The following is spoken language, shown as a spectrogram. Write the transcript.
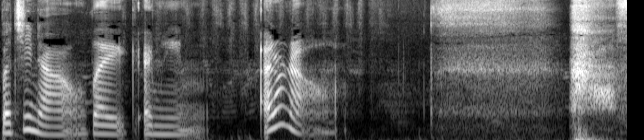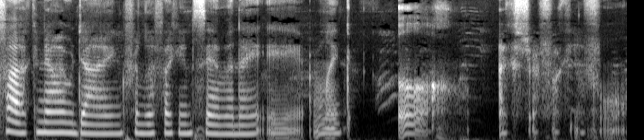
But you know, like, I mean, I don't know. Fuck, now I'm dying from the fucking salmon I ate. I'm like, ugh, extra fucking full.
